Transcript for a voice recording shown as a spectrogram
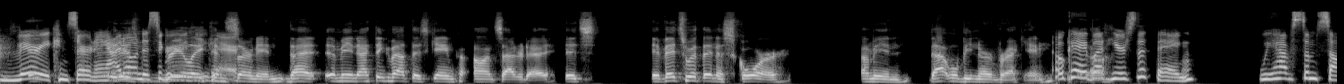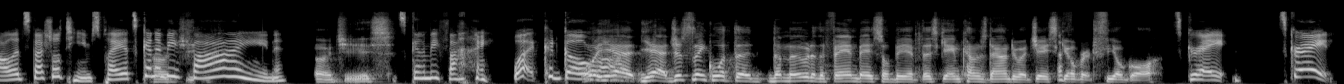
Very it, concerning. It I don't disagree. Really concerning that. I mean, I think about this game on Saturday. It's if it's within a score, I mean that will be nerve wracking. Okay, you know? but here's the thing: we have some solid special teams play. It's going to oh, be geez. fine. Oh, jeez. It's going to be fine. What could go well, wrong? yeah, yeah. Just think what the the mood of the fan base will be if this game comes down to a Jace Gilbert field goal. It's great. It's great.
